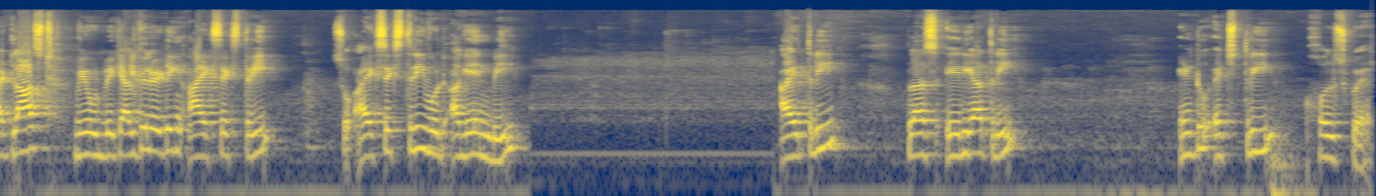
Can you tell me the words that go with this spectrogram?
at last we would be calculating Ixx3 so Ixx3 would again be I3 plus area 3 into H3 whole square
